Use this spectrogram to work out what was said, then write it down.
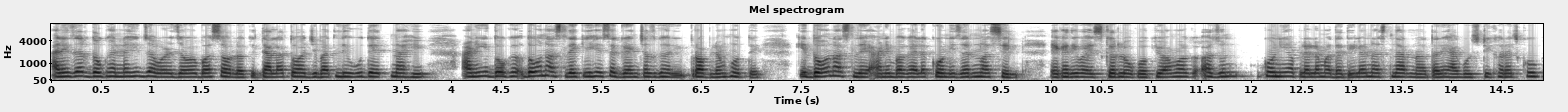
आणि जर दोघांनाही जवळजवळ बसवलं की त्याला तो अजिबात लिहू देत नाही आणि दोघं दोन असले की हे सगळ्यांच्याच घरी प्रॉब्लेम होते. की दोन असले आणि बघायला कोणी जर नसेल एखादी वयस्कर लोक किंवा मग अजून कोणी आपल्याला मदतीला नसणार ना तर ह्या गोष्टी खरंच खूप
